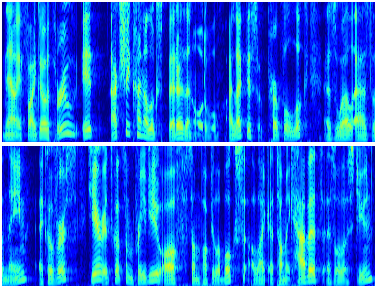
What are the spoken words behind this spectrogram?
Now, if I go through, it actually kind of looks better than Audible. I like this purple look as well as the name, Echoverse. Here it's got some preview of some popular books uh, like Atomic Habits as well as Dune.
